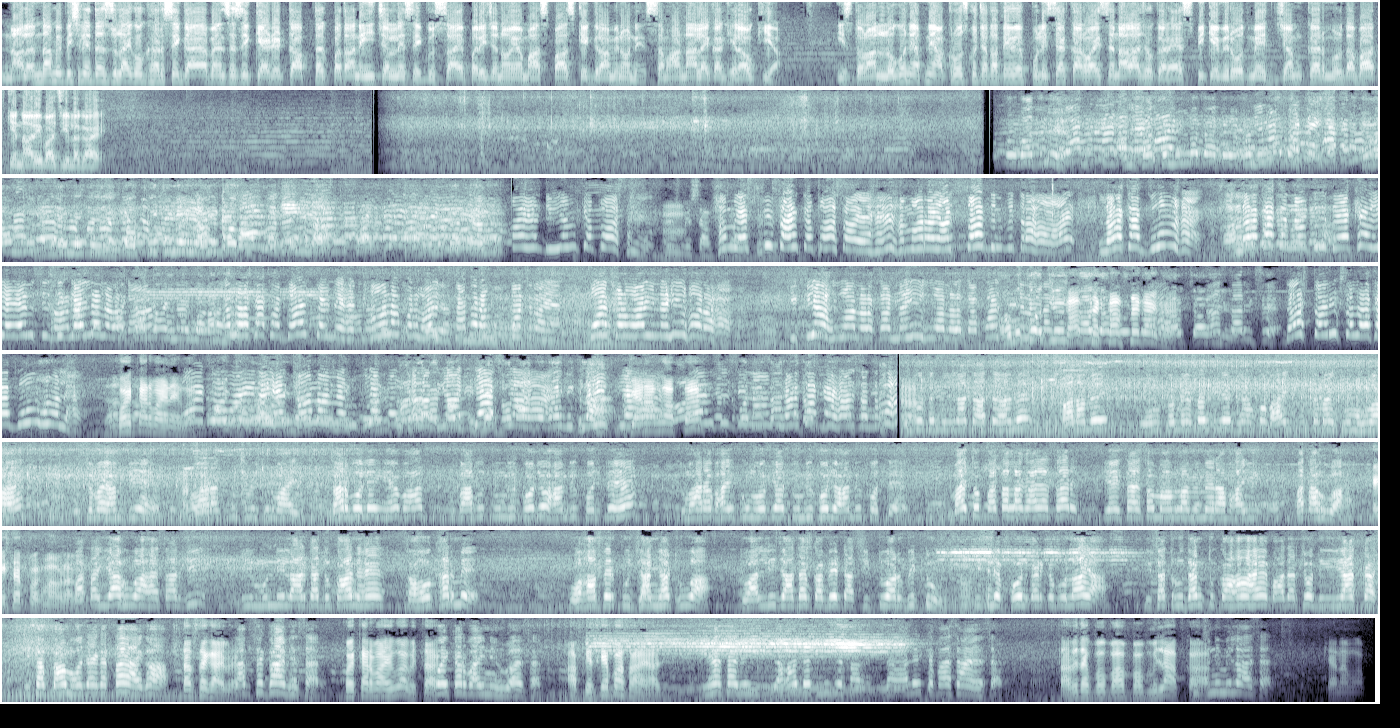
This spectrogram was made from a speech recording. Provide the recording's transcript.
नालंदा में पिछले 10 जुलाई को घर से गायब एनसीसी कैडेट का अब तक पता नहीं चलने से गुस्साए परिजनों एवं आसपास के ग्रामीणों ने समाहरणालय का घेराव किया। इस दौरान लोगों ने अपने आक्रोश को जताते हुए पुलिसिया कार्रवाई से नाराज़ होकर एसपी के विरोध में जमकर मुर्दाबाद के नारेबाजी लगाए। बात नहीं हम सर से मिलना चाहते हैं हम मिलना चाहते हैं। हम मिलना तो कुछ नहीं हमें कुछ नहीं मिला आए हैं डीएम के पास में। हम एसपी साहब के पास आए हैं। हमारा आज सात दिन बीत रहा है। लड़का गुम है। लड़का का नौकरी देखे हुए एनसीसी कैले लड़का। लड़का का गायब कैले है। थाना पर भाई सदर हम पहुँच रहे हैं। कोई कार्रवाई नहीं हो रहा है। कि क्या हुआ लड़का नहीं हुआ लड़का कोई सूचना नहीं। कब से कब से गायब है? दस तारीख से। दस तारीख से गुम होल है कोई कार्रवाई नहीं हुआ। कोई कार्रवाई नहीं है। थाना में रुपया पहुँचा दिया क्या किया है क्या नाम है आपका? लड़का का है सत्रह उनको से मिलना चाहते हैं हमें। थाना में इन्फॉर्मेशन दिए थे हमको भाई जिस समय गुम हुआ है। उस समय हम दिए हैं। हमारा कुछ नहीं सुनवाई। सर बोले यह बात कि बाबू तुम भी खोजो हम भी खोजते हैं। तुम्हारा भाई गुम हो गया तुम भी खोजो हम भी खोजते हैं। मैं तो पता लगाया सर कि ऐसा ऐसा मामला में मेरा भाई पता हुआ है। कैसा मामला पता यह हुआ है सर जी कि मुन्नी लाल का दुकान है सहोखर में। वहाँ पर कुछ झंझट हुआ। तो अली यादव का बेटा सिट्टू और बिट्टू इसने फ़ोन करके बुलाया कि शत्रुधन तू कहाँ है? मादर चौध ये सब काम हो जाएगा तय आएगा। तब से गायब है? तब से गायब है सर। कोई कार्रवाई हुआ अभी तक? कोई कार्रवाई नहीं हुआ है सर। आप किसके पास आए आज? यह सर यहाँ देख लीजिए सर न्यायालय के पास आए हैं सर। तो अभी तक मिला आपका? नहीं मिला है सर।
